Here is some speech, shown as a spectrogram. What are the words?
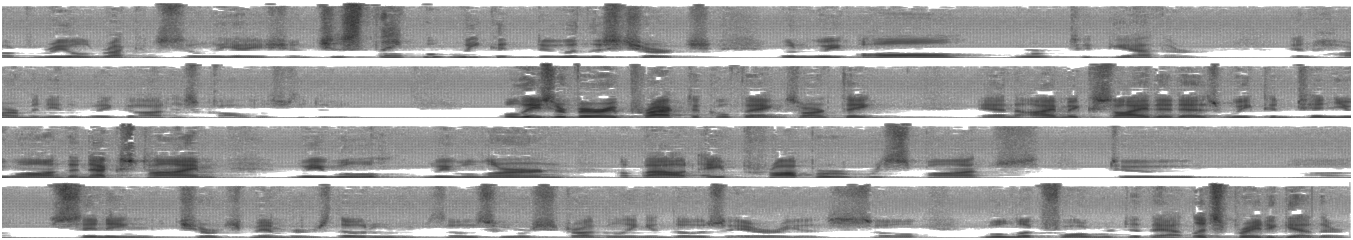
of real reconciliation. Just think what we could do in this church when we all work together in harmony the way God has called us to do. Well, these are very practical things, aren't they? And I'm excited as we continue on. The next time we will, we will learn about a proper response to uh, sinning church members, those who, those who are struggling in those areas. So we'll look forward to that. Let's pray together.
